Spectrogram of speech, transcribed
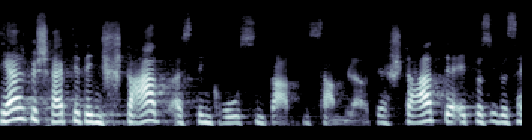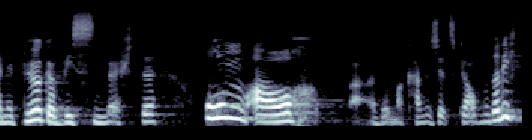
der beschreibt ja den Staat als den großen Datensammler. Der Staat, der etwas über seine Bürger wissen möchte, um auch, also man kann es jetzt glauben oder nicht,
